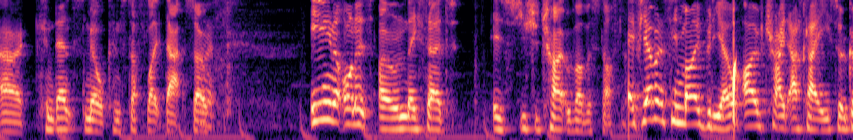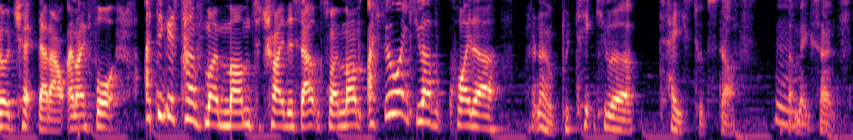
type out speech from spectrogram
uh, condensed milk and stuff like that. So Right. eating it on its own, they said, is you should try it with other stuff. If you haven't seen my video, I've tried acai, so go check that out. And I thought, I think it's time for my mum to try this out, because my mum, I feel like you have quite a, I don't know, particular taste with stuff. If that makes sense.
